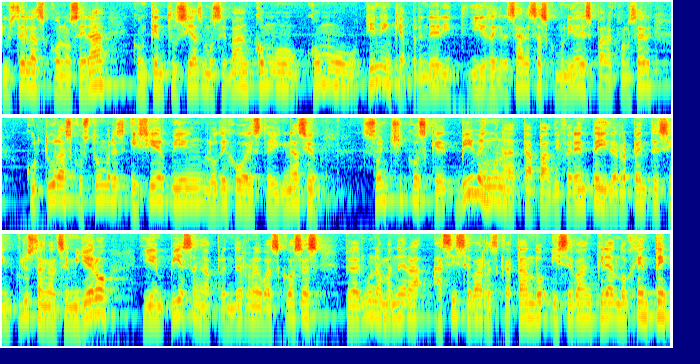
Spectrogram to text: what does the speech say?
y usted las conocerá, con qué entusiasmo se van, cómo, cómo tienen que aprender y, regresar a esas comunidades para conocer culturas, costumbres y si bien lo dijo este Ignacio, son chicos que viven una etapa diferente y de repente se incrustan al semillero y empiezan a aprender nuevas cosas, pero de alguna manera así se va rescatando y se van creando gente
